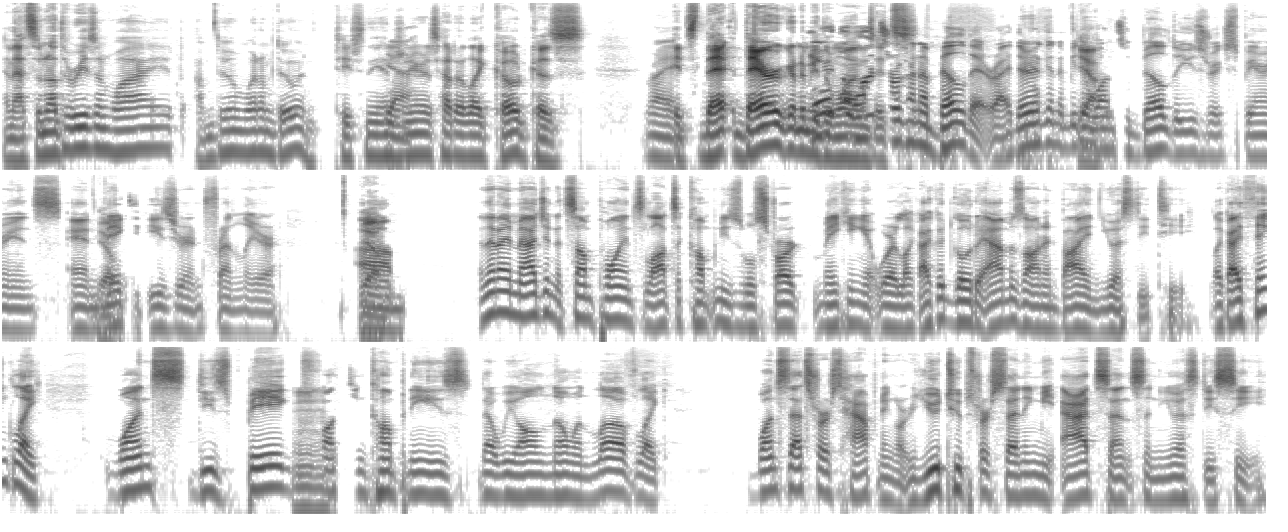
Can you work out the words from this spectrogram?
and that's another reason why I'm doing what I'm doing, teaching the Yeah. engineers how to like code because Right. it's that they're going to be the the ones. ones who are going to build it, right? They're going to be Yeah. the ones who build the user experience and Yep. make it easier and friendlier. Yeah. Um, and then I imagine at some points, lots of companies will start making it where, like, I could go to Amazon and buy in USDT. Like, I think, like, once these big Mm. fucking companies that we all know and love, like, once that starts happening, or YouTube starts sending me AdSense in USDC,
